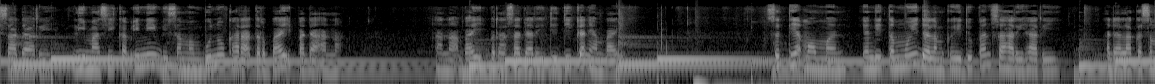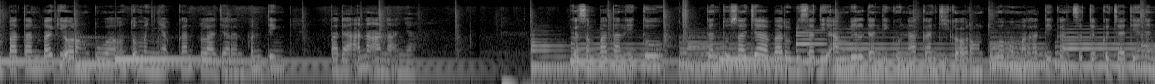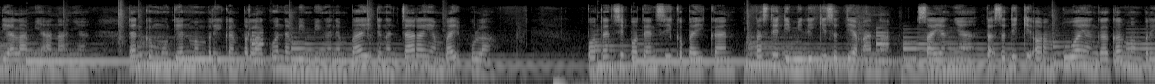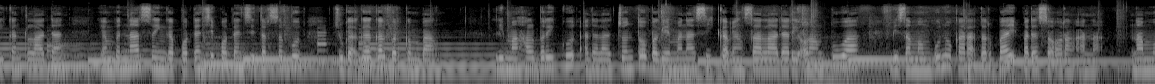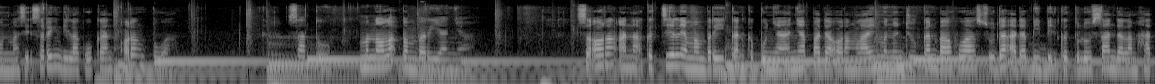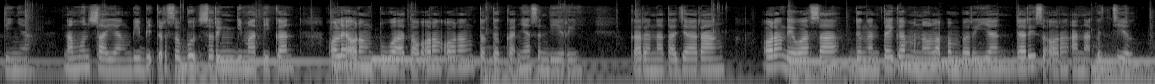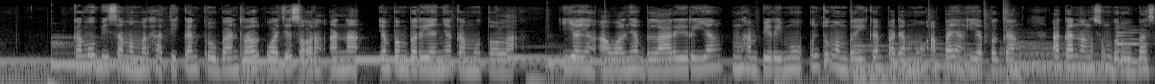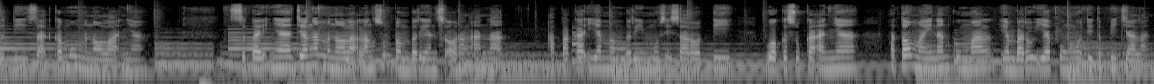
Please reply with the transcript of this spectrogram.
disadari, lima sikap ini bisa membunuh karakter baik pada anak. Anak baik berasal dari didikan yang baik. Setiap momen yang ditemui dalam kehidupan sehari-hari adalah kesempatan bagi orang tua untuk menyiapkan pelajaran penting pada anak-anaknya. Kesempatan itu tentu saja baru bisa diambil dan digunakan jika orang tua memperhatikan setiap kejadian yang dialami anaknya dan kemudian memberikan perlakuan dan bimbingan yang baik dengan cara yang baik pula. Potensi-potensi kebaikan pasti dimiliki setiap anak. Sayangnya, tak sedikit orang tua yang gagal memberikan teladan yang benar sehingga potensi-potensi tersebut juga gagal berkembang. Lima hal berikut adalah contoh bagaimana sikap yang salah dari orang tua bisa membunuh karakter baik pada seorang anak, namun masih sering dilakukan orang tua. 1. Menolak pemberiannya. Seorang anak kecil yang memberikan kepunyaannya pada orang lain menunjukkan bahwa sudah ada bibit ketulusan dalam hatinya. Namun sayang, bibit tersebut sering dimatikan oleh orang tua atau orang-orang terdekatnya sendiri. Karena tak jarang, orang dewasa dengan tega menolak pemberian dari seorang anak kecil. Kamu bisa memerhatikan perubahan raut wajah seorang anak yang pemberiannya kamu tolak. Ia yang awalnya berlari riang menghampirimu untuk memberikan padamu apa yang ia pegang akan langsung berubah sedih saat kamu menolaknya. Sebaiknya jangan menolak langsung pemberian seorang anak. Apakah ia memberimu sisa roti, buah kesukaannya, atau mainan kumal yang baru ia pungut di tepi jalan?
